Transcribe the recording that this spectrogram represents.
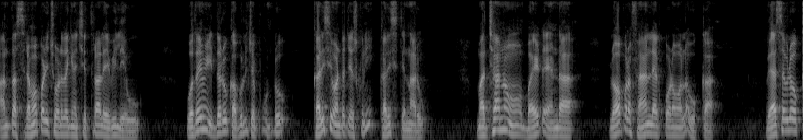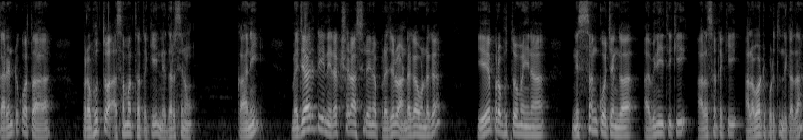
అంత శ్రమపడి చూడదగిన చిత్రాలేవీ లేవు. ఉదయం ఇద్దరూ కబుర్లు చెప్పుకుంటూ కలిసి వంట చేసుకుని కలిసి తిన్నారు. మధ్యాహ్నం బయట ఎండ లోపల ఫ్యాన్ లేకపోవడం వల్ల ఉక్క. వేసవిలో కరెంటు కోత ప్రభుత్వ అసమర్థతకి నిదర్శనం. కానీ మెజారిటీ నిరక్షరాస్యులైన ప్రజలు అండగా ఉండగా ఏ ప్రభుత్వమైనా నిస్సంకోచంగా అవినీతికి అలసటకి అలవాటు పడుతుంది కదా?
